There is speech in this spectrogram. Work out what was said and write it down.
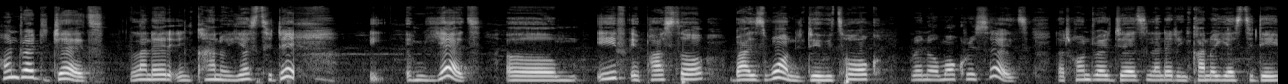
100 jets landed in Kano yesterday. Um, yet, um, if a pastor buys one, they will talk. Reno Omokri said that 100 jets landed in Kano yesterday.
